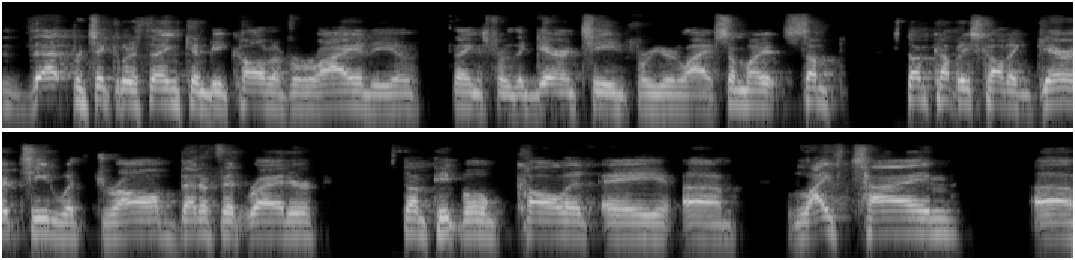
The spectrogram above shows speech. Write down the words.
That particular thing can be called a variety of things for the guaranteed for your life. Somebody, some some companies call it a guaranteed withdrawal benefit rider. Some people call it a um, lifetime uh,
